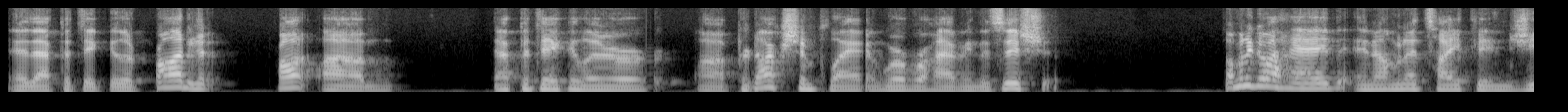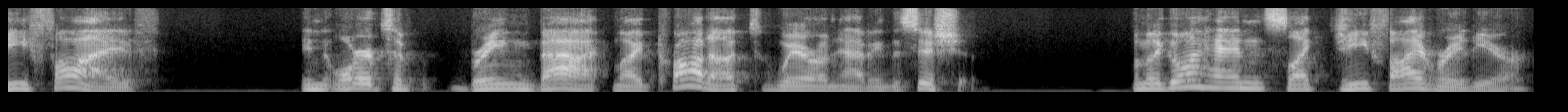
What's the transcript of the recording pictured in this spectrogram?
and that particular product, um, that particular uh, production plan where we're having this issue. I'm going to go ahead and I'm going to type in G5 in order to bring back my product where I'm having this issue. I'm going to go ahead and select G5 right here.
